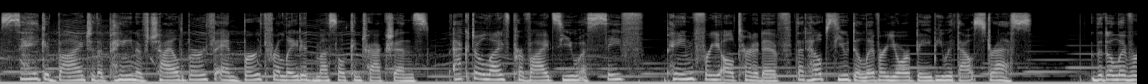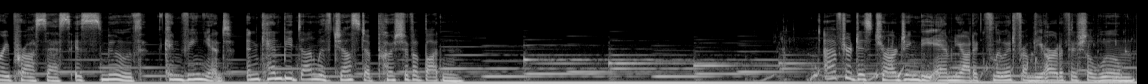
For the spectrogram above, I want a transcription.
Say goodbye to the pain of childbirth and birth-related muscle contractions. Ectolife provides you a safe, pain-free alternative that helps you deliver your baby without stress. The delivery process is smooth, convenient, and can be done with just a push of a button. After discharging the amniotic fluid from the artificial womb,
